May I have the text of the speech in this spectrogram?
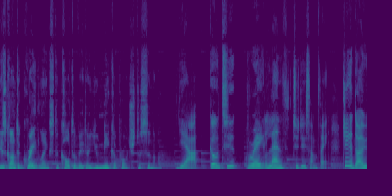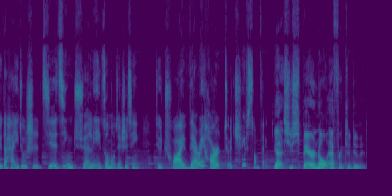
He's gone to great lengths to cultivate a unique approach to cinema. Yeah, go to great length to do something. 这个短语的含义就是竭尽全力做某件事情，to try very hard to achieve something. Yes, you spare no effort to do it.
